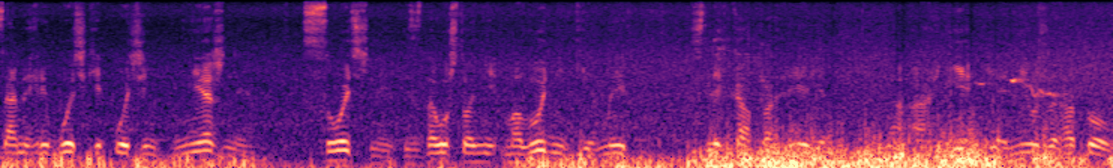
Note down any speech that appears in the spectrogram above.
Сами грибочки очень нежные, сочные. Из-за того, что они молоденькие, мы их слегка прогрели на огне, и они уже готовы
